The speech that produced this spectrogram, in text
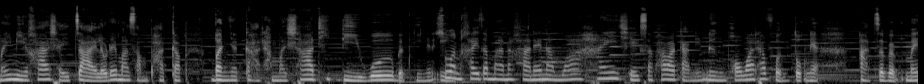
ไม่มีค่าใช้จ่าย แล้วได้มาสัมผัสกับบรรยากาศธรรมชาติที่ดีเวอร์แบบนี้นั่นเอง ส่วนใครจะมานะคะ แนะนำว่าให้เช็คสภาพอากาศนิดนึง เพราะว่าถ้าฝนตกเนี่ยอาจจะแบบไม่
